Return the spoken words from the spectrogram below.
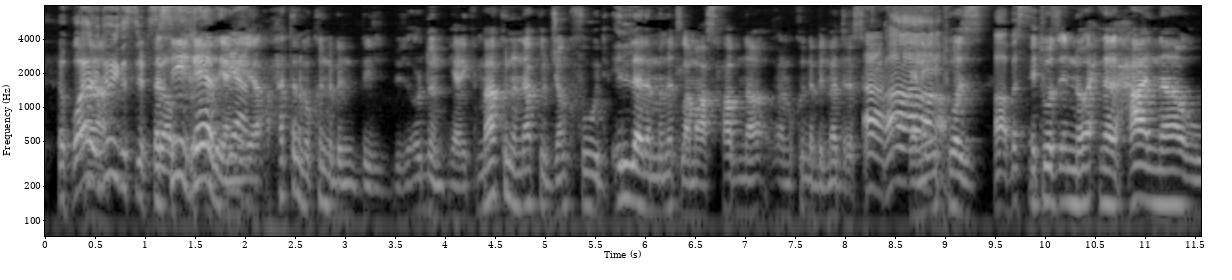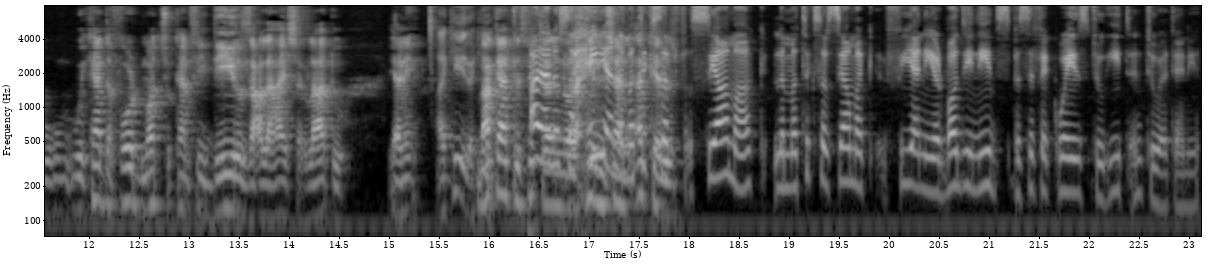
why are آه. doing this بس هي غير يعني Yeah. حتى لما كنا بال... بال... بالأردن يعني ما كنا ناكل junk food إلا لما نطلع مع أصحابنا لما كنا بالمدرسة آه آه، يعني آه. it was آه بس it was إنه إحنا لحالنا we couldn't afford much وكان في deals على هاي الشغلات و... يعني أكيد أكيد ما كانت الفكرة إنه صحيا لما تكسر صيامك لما تكسر صيامك في يعني your body needs specific ways to eat into it يعني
